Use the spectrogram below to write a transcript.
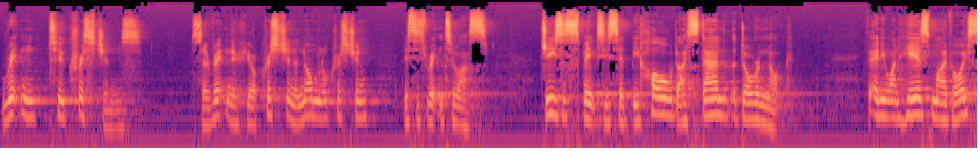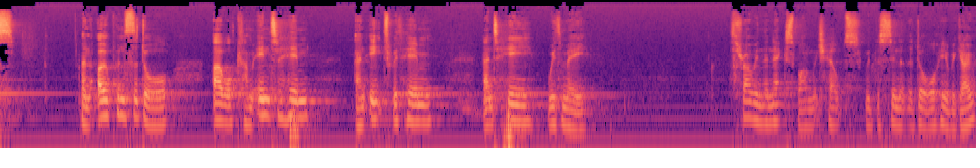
Written to Christians. So, written if you're a Christian, a nominal Christian, this is written to us. Jesus speaks, he said, Behold, I stand at the door and knock. If anyone hears my voice and opens the door, I will come into him and eat with him, and he with me. Throw in the next one, which helps with the sin at the door. Here we go.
